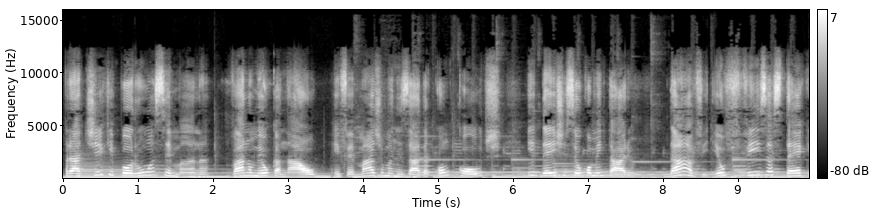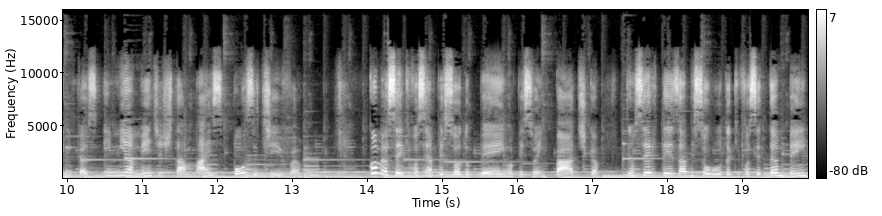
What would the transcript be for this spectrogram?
Pratique por uma semana. Vá no meu canal Enfermagem Humanizada com Coach e deixe seu comentário. Davi, eu fiz as técnicas e minha mente está mais positiva. Como eu sei que você é uma pessoa do bem, uma pessoa empática, tenho certeza absoluta que você também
